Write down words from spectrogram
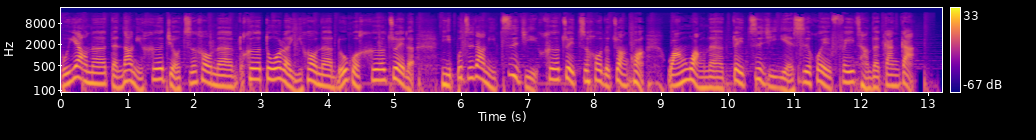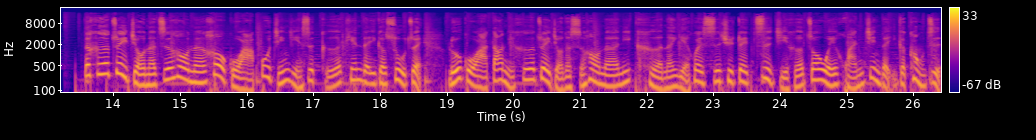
不要呢等到你喝酒之后呢，喝多了以后呢，如果喝醉了，你不知道你自己喝醉之后的状况，往往呢对自己也是会非常的尴尬。那喝醉酒呢之后呢，后果啊不仅仅是隔天的一个宿醉。如果啊，当你喝醉酒的时候呢，你可能也会失去对自己和周围环境的一个控制。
